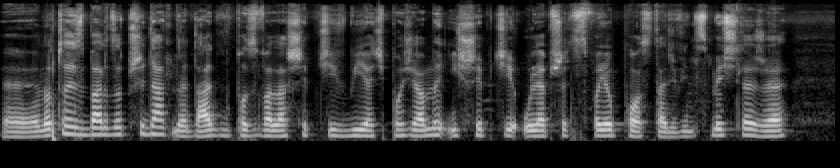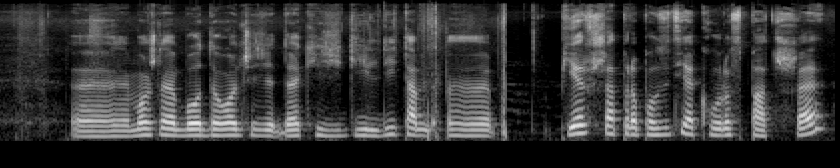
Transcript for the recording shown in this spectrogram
E, no to jest bardzo przydatne, tak? Bo pozwala szybciej wbijać poziomy i szybciej ulepszyć swoją postać, więc myślę, że e, można było dołączyć do jakiejś gildii. Tam e, pierwsza propozycja, jaką rozpatrzę, E,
